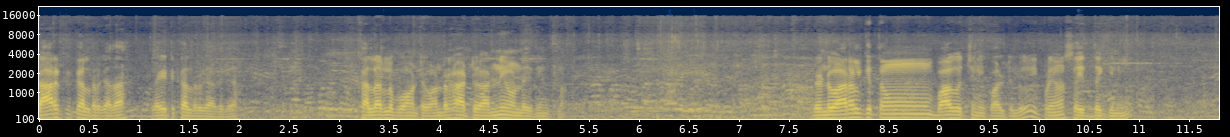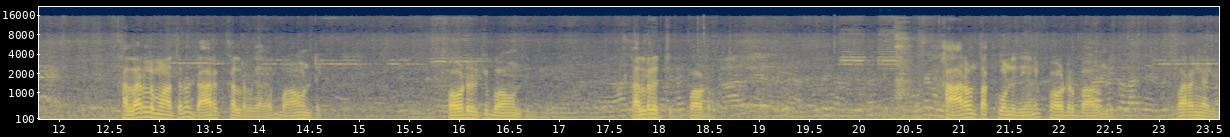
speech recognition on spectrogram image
Dark colour కదా లైట్ కలర్ కాదుగా. కలర్లు బాగుంటాయి. వండర్ హార్ట్ అన్నీ ఉన్నాయి దీంట్లో. రెండు వారాల క్రితం బాగా వచ్చినాయి క్వాలిటీలు. ఇప్పుడేమో సైజ్ తగ్గినాయి. కలర్లు మాత్రం డార్క్ కలర్ కదా బాగుంటాయి. పౌడర్కి బాగుంటుంది. కలర్ వచ్చింది పౌడర్. కారం తక్కువ ఉండేది కానీ పౌడర్ బాగుంది. వరంగల్.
